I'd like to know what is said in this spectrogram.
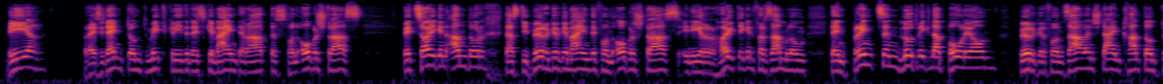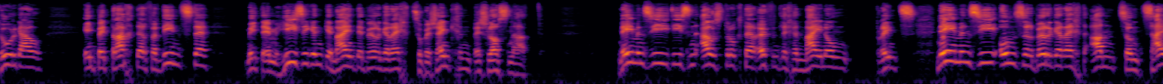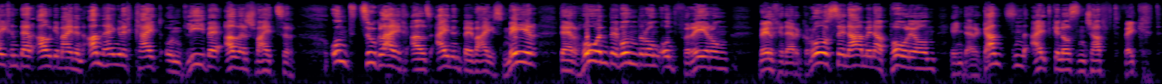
Wir, Präsident und Mitglieder des Gemeinderates von Oberstraß, bezeugen andurch, dass die Bürgergemeinde von Oberstraß in ihrer heutigen Versammlung den Prinzen Ludwig Napoleon, Bürger von Salenstein, Kanton Thurgau, in Betracht der Verdienste mit dem hiesigen Gemeindebürgerrecht zu beschenken beschlossen hat. Nehmen Sie diesen Ausdruck der öffentlichen Meinung, Prinz, nehmen Sie unser Bürgerrecht an zum Zeichen der allgemeinen Anhänglichkeit und Liebe aller Schweizer und zugleich als einen Beweis mehr der hohen Bewunderung und Verehrung, welche der große Name Napoleon in der ganzen Eidgenossenschaft weckt.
